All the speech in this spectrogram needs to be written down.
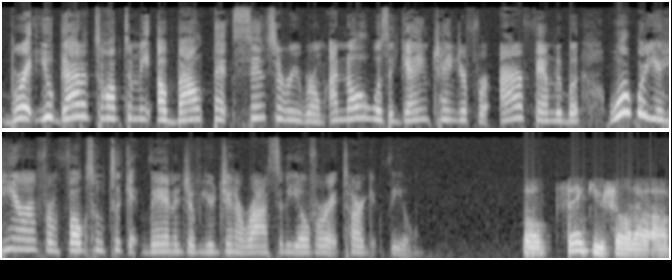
Brett, you got to talk to me about that sensory room. I know it was a game changer for our family, but what were you hearing from folks who took advantage of your generosity over at Target Field? Well, thank you, Charlotte, uh,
